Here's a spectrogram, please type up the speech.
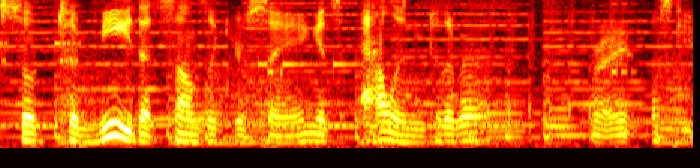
So to me, that sounds like you're saying it's Alan to the Right. rescue.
